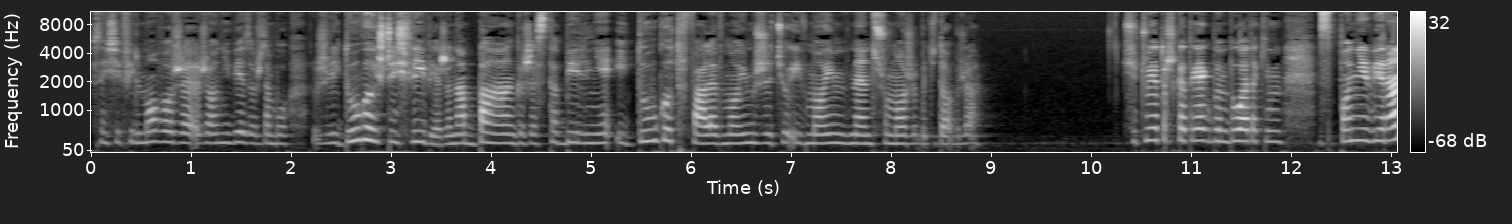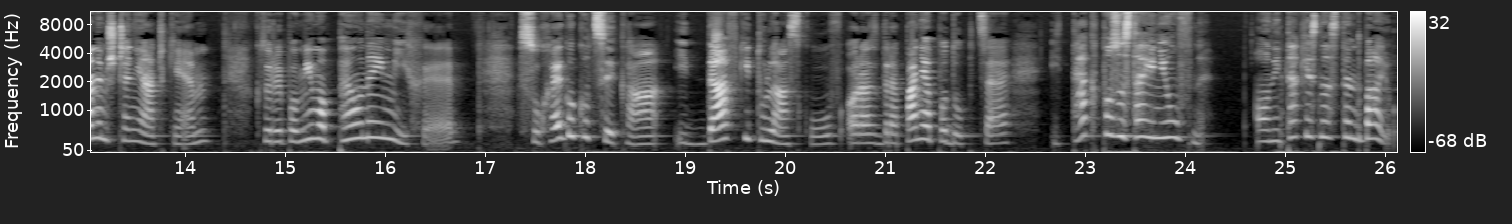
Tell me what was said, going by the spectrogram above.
w sensie filmowo, że, że oni wiedzą, że tam było, żyli długo i szczęśliwie, że na bank, że stabilnie i długotrwale w moim życiu i w moim wnętrzu może być dobrze. Się czuję troszkę tak, jakbym była takim sponiewieranym szczeniaczkiem, który pomimo pełnej michy, suchego kocyka i dawki tulasków oraz drapania po dupce i tak pozostaje nieufny. On i tak jest na stand-by'u.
